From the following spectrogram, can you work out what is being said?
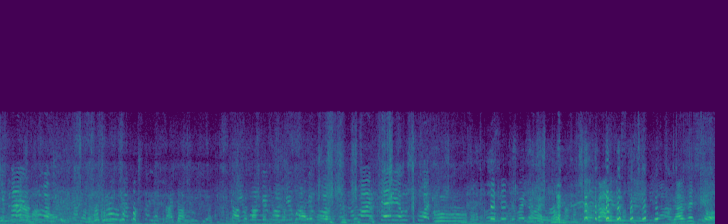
Тікаємо! Бігом, бігом, бігом, бігом! Нова артерія ушкоджена! Я вже все.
